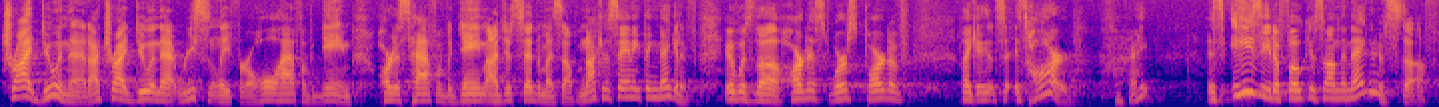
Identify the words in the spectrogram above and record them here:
Try doing that. I tried doing that recently for a whole half of a game, hardest half of a game. I just said to myself, I'm not going to say anything negative. It was the hardest, worst part of, like, it's, it's hard, right? It's easy to focus on the negative stuff.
